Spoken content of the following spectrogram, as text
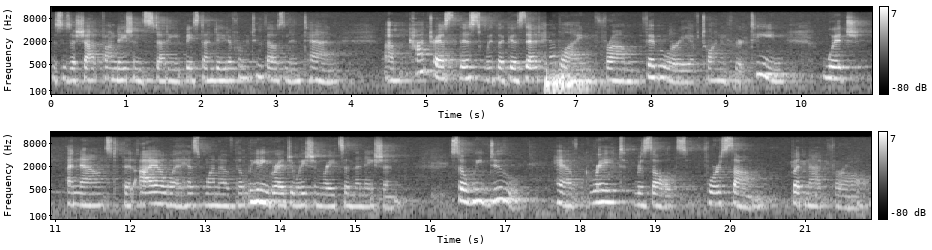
This is a Schott Foundation study based on data from 2010 um, contrast this with a Gazette headline from February of 2013, which announced that Iowa has one of the leading graduation rates in the nation. So we do have great results for some, but not for all.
